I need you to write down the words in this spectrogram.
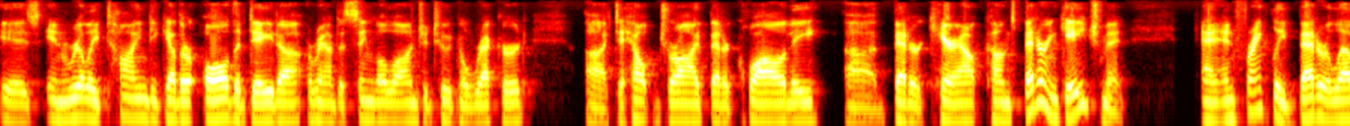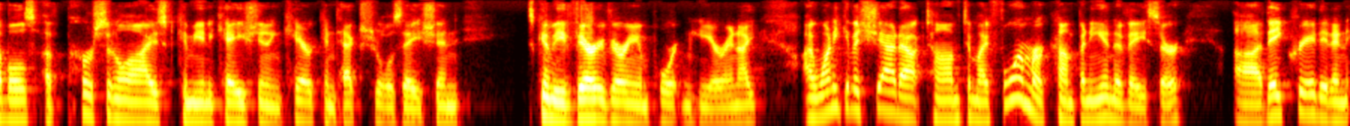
is in really tying together all the data around a single longitudinal record uh, to help drive better quality, uh, better care outcomes, better engagement, and, and, frankly, better levels of personalized communication and care contextualization. It's going to be very, very important here. And I, I want to give a shout out, Tom, to my former company, Innovaccer. Uh, they created an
